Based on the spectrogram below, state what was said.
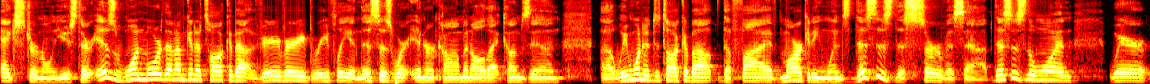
external use. There is one more that I'm going to talk about very, very briefly, and this is where intercom and all that comes in. Uh, we wanted to talk about the five marketing ones. This is the service app. This is the one where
